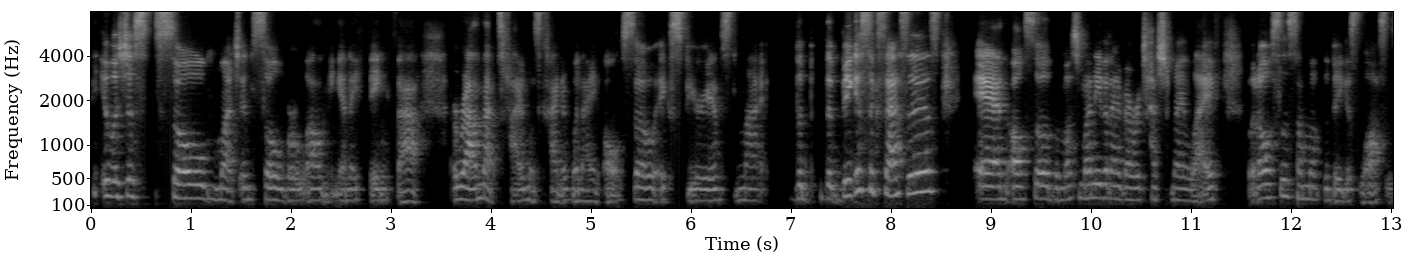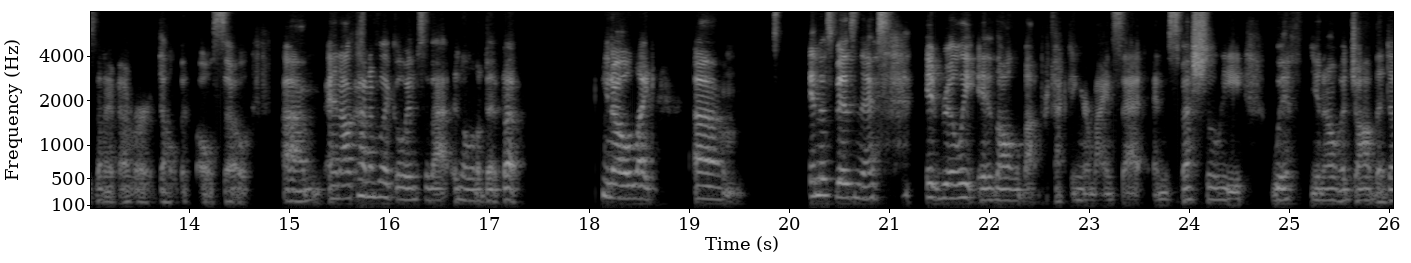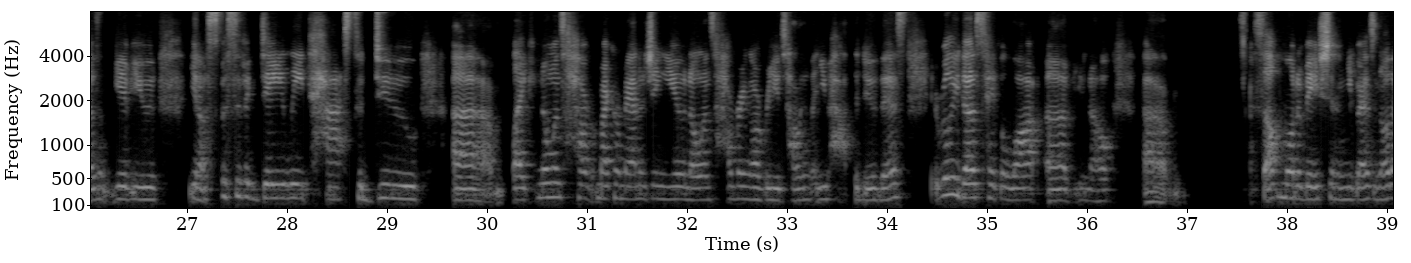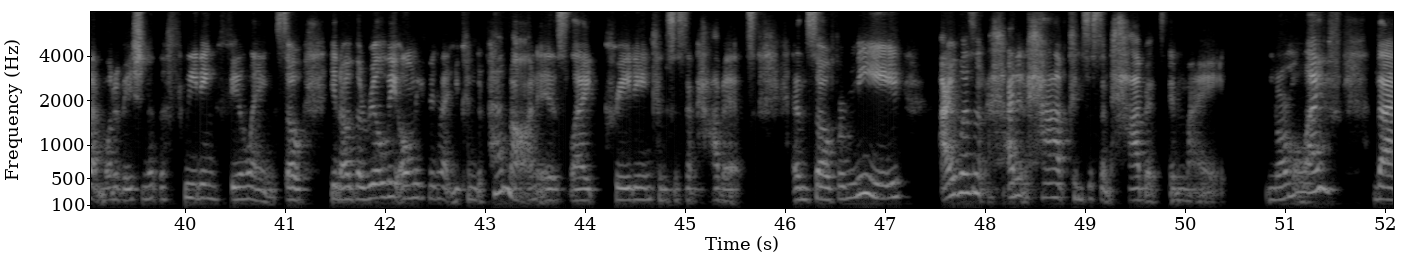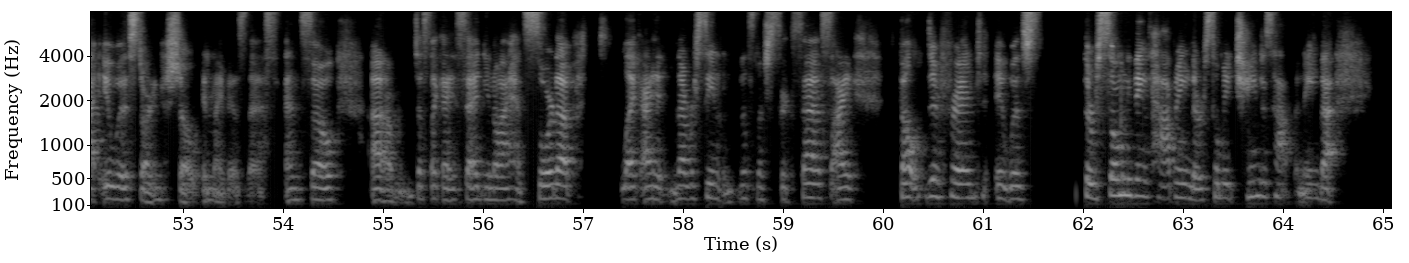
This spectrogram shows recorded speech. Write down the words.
it was just so much and so overwhelming and i think that around that time was kind of when i also experienced my the, the biggest successes and also the most money that I've ever touched in my life, but also some of the biggest losses that I've ever dealt with also. Um, and I'll kind of like go into that in a little bit, but you know, like um, in this business it really is all about protecting your mindset and especially with you know a job that doesn't give you you know specific daily tasks to do um, like no one's micromanaging you no one's hovering over you telling that you have to do this. It really does take a lot of you know um, self motivation and you guys know that motivation is a fleeting feeling. So you know the really only thing that you can depend on is like creating consistent habits. And so for me I wasn't, I didn't have consistent habits in my normal life that it was starting to show in my business. And so, um, just like I said, you know, I had soared up like I had never seen this much success. I felt different. It was, there were so many things happening. There were so many changes happening that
